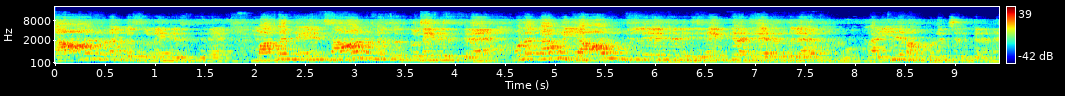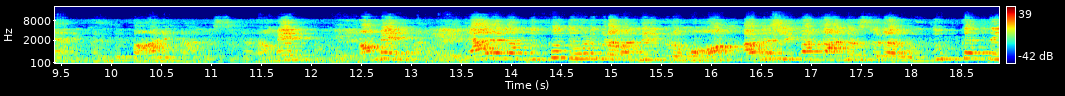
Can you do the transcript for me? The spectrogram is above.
நான் உனக்கு துணை நிற்கிறேன். மகனே நான் உனக்கு ஆண்டவர் சொல்றாரு யாரெல்லாம் துக்கத்தோடு கூட வந்திருக்கிறோமோ அவர்களை பார்த்து ஆண்டவர் சொல்றாரு உன் துக்கத்தை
